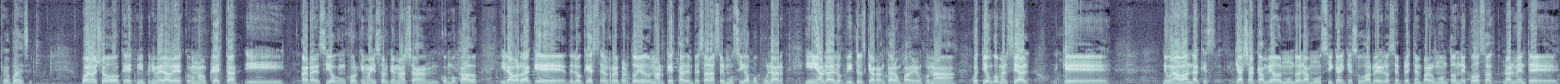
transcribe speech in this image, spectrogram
qué me puedes decir? Bueno, yo que es mi primera vez con una orquesta y agradecido con Jorge y que me hayan convocado. Y la verdad que de lo que es el repertorio de una orquesta de empezar a hacer música popular y ni hablar de los Beatles que arrancaron para mí con una cuestión comercial que de una banda que, que haya cambiado el mundo de la música y que sus arreglos se presten para un montón de cosas, realmente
